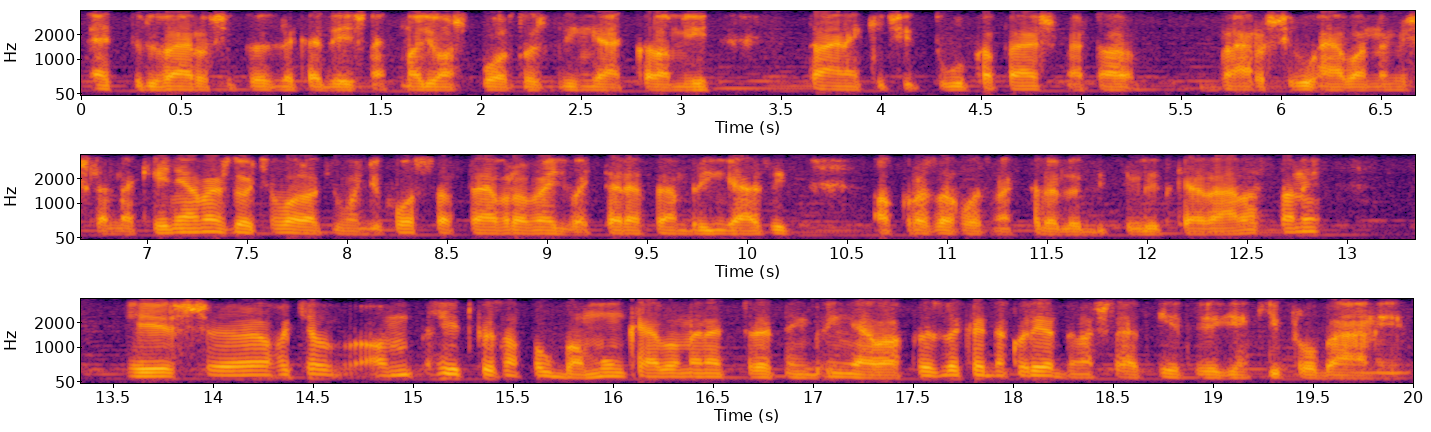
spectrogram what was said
egyszerű városi közlekedésnek nagyon sportos bringákkal, ami talán egy kicsit túlkapás, mert a városi ruhában nem is lenne kényelmes, de hogyha valaki mondjuk hosszabb távra megy, vagy terepen bringázik, akkor az ahhoz megfelelő biciklit kell választani. És hogyha a hétköznapokban munkába menet szeretnénk bringával közlekedni, akkor érdemes lehet hétvégén kipróbálni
